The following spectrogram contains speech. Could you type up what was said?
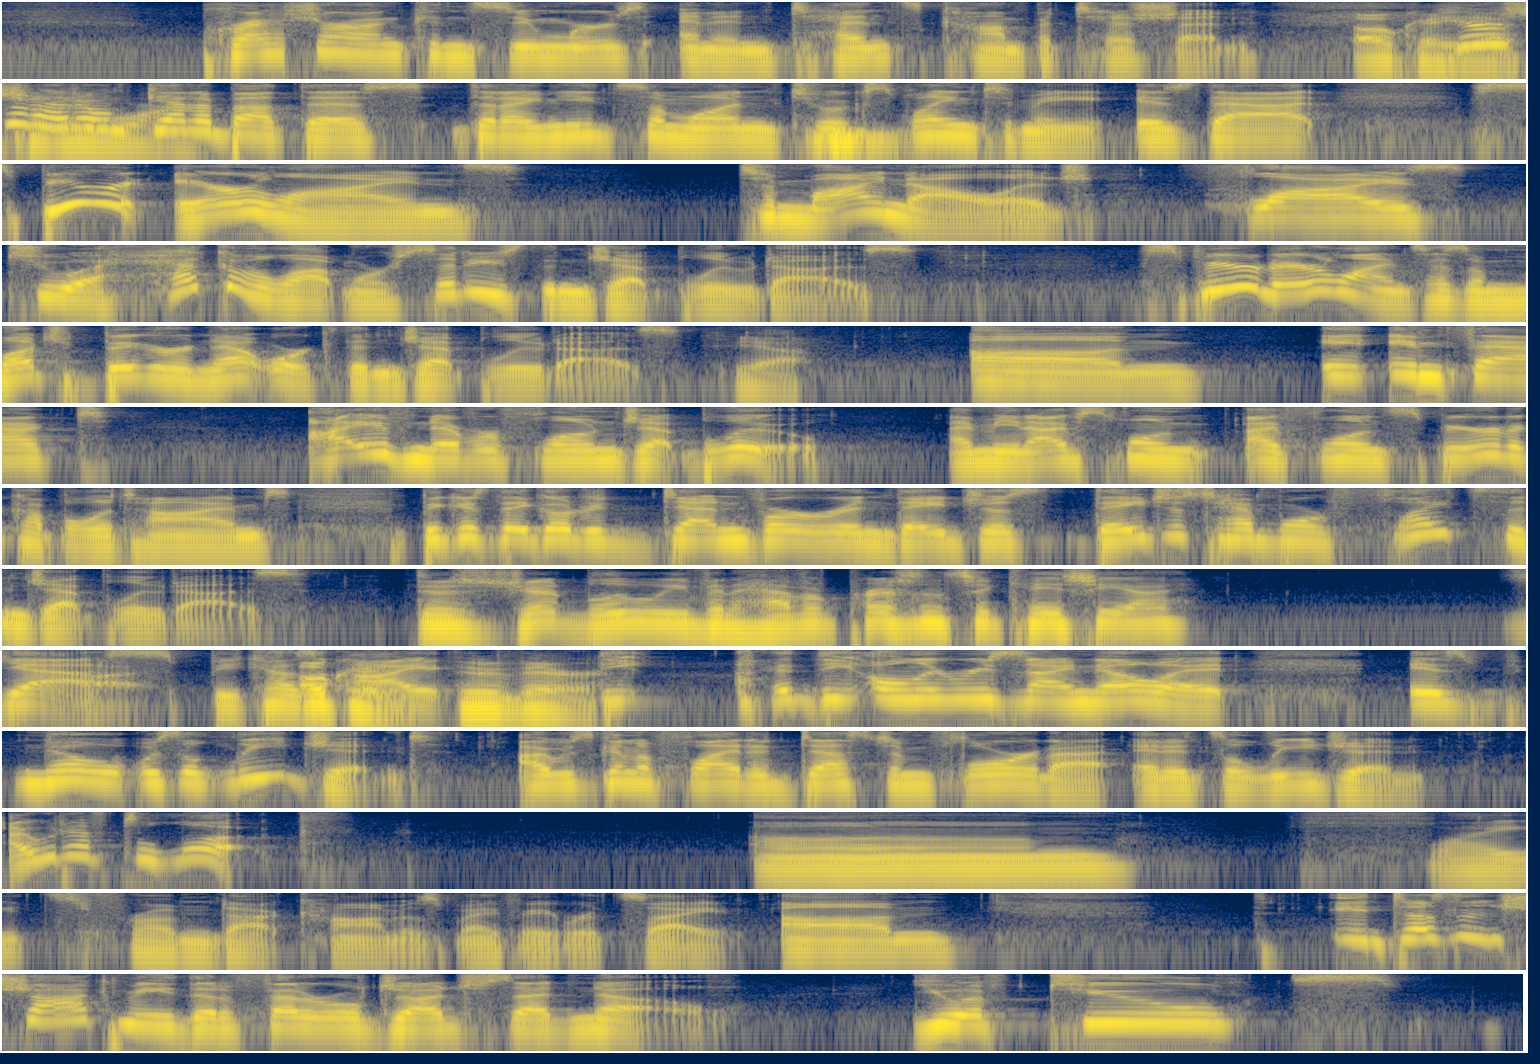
pressure on consumers, and intense competition. Okay, Here's yeah, what I don't get about this that I need someone to explain to me is that Spirit Airlines, to my knowledge, flies to a heck of a lot more cities than JetBlue does. Spirit Airlines has a much bigger network than JetBlue does. Yeah. Um, i- in fact, I have never flown JetBlue. I mean, I've flown I've flown Spirit a couple of times because they go to Denver and they just they just have more flights than JetBlue does. Does JetBlue even have a presence at KCI? Yes, because okay, I they're there. The the only reason I know it is no, it was Allegiant. I was going to fly to Destin, Florida, and it's Allegiant. I would have to look. Um, flightsfrom.com is my favorite site. Um, it doesn't shock me that a federal judge said no. You have two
